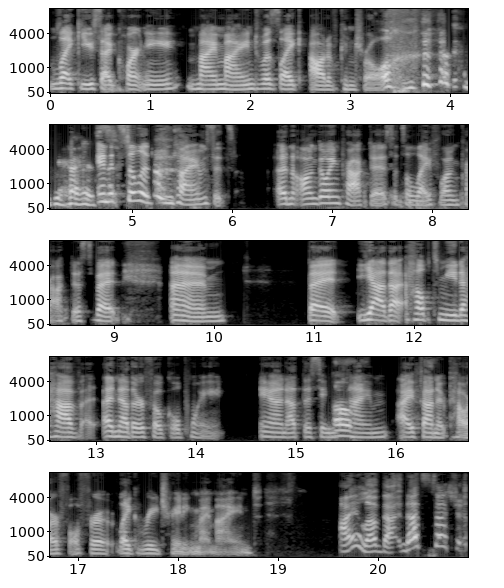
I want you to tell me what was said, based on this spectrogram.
like you said, Courtney, my mind was like out of control. yes. And it still is sometimes. It's an ongoing practice. It's a lifelong practice, but um but yeah, that helped me to have another focal point. And at the same oh. time, I found it powerful for like retraining my mind. I love that. That's such,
